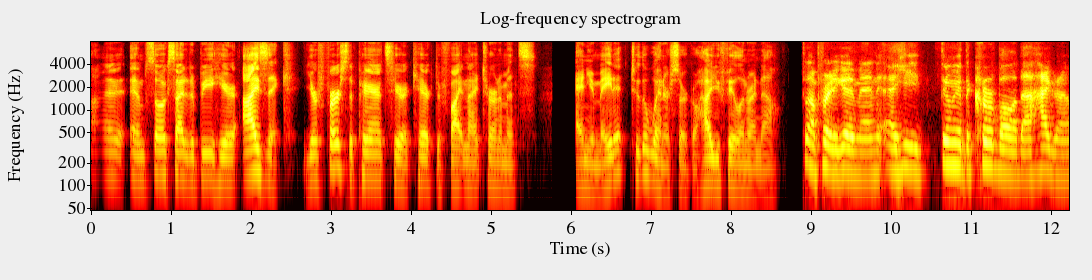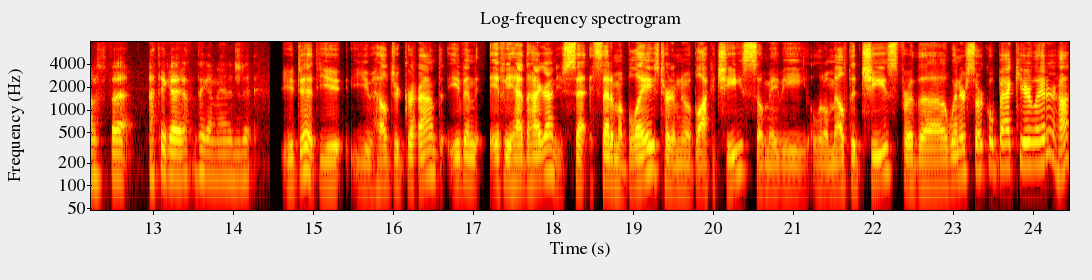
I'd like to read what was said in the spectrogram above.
I am so excited to be here. Isaac, your first appearance here at Character Fight Night tournaments, and you made it to the Winter circle. How you feeling right now? Feeling pretty good, man. Uh, he threw me with the curveball at that high ground, but I think I, I think I managed it. You did. You you held your ground. Even if he had the high ground, you set set him ablaze, turned him into a block of cheese. So maybe a little melted cheese for the winner circle back here later, huh?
